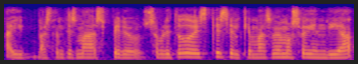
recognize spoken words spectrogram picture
hay bastantes más, pero sobre todo este es el que más vemos hoy en día,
